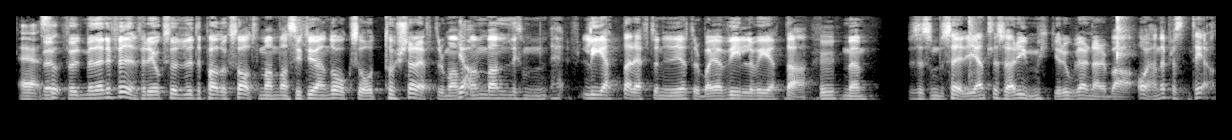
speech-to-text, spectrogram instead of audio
Eh, så, Men, för, men den är fin för det är också lite paradoxalt för man, man sitter ju ändå också och törstar efter och man, Ja. man, man liksom letar efter nyheter och bara jag vill veta. Mm. Men precis som du säger, egentligen så är det ju mycket roligare när det bara oj han är presenterad.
